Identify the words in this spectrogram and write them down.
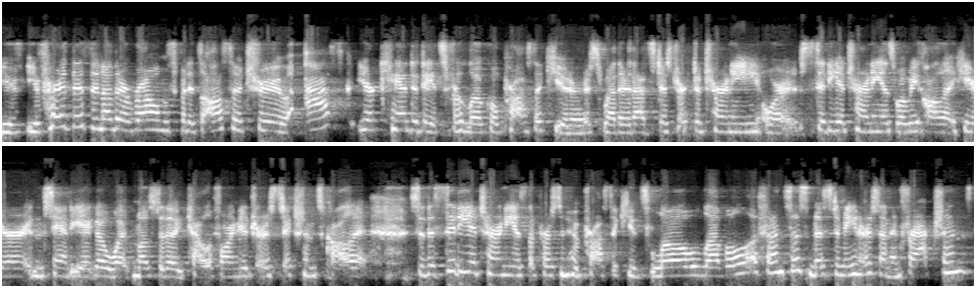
You've, you've heard this in other realms, but it's also true. Ask your candidates for local prosecutors, whether that's district attorney or city attorney, is what we call it here in San Diego, what most of the California jurisdictions call it. So the city attorney is the person who prosecutes low level offenses, misdemeanors, and infractions.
